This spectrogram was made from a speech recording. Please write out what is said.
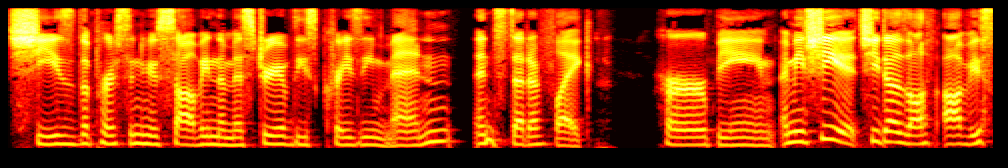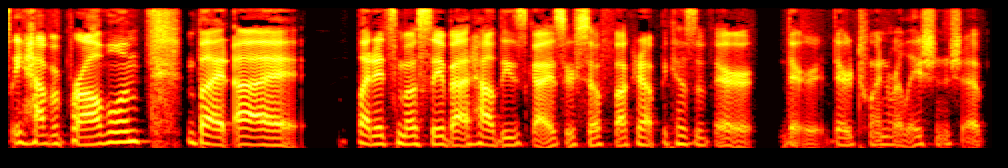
she's the person who's solving the mystery of these crazy men instead of like her being. I mean, she she does obviously have a problem, but uh, but it's mostly about how these guys are so fucked up because of their their their twin relationship.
